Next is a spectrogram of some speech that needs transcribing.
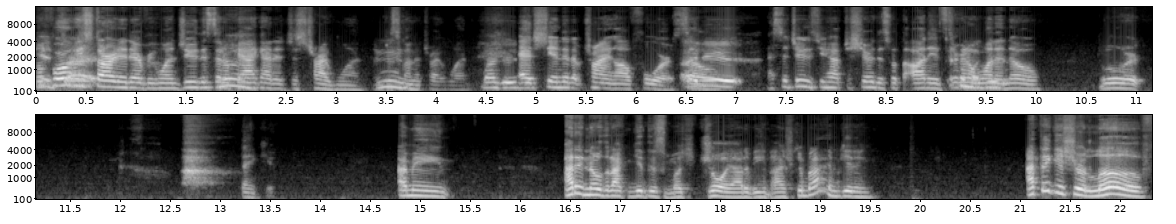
before we started. Everyone, Judith said, "Okay, Mm. I gotta just try one. I'm just Mm. gonna try one." And she ended up trying all four. I So did. I, said, "Judith, you have to share this with the audience. They're gonna want to know." Lord. Thank you. I mean, I didn't know that I could get this much joy out of eating ice cream, but I am getting. I think it's your love,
